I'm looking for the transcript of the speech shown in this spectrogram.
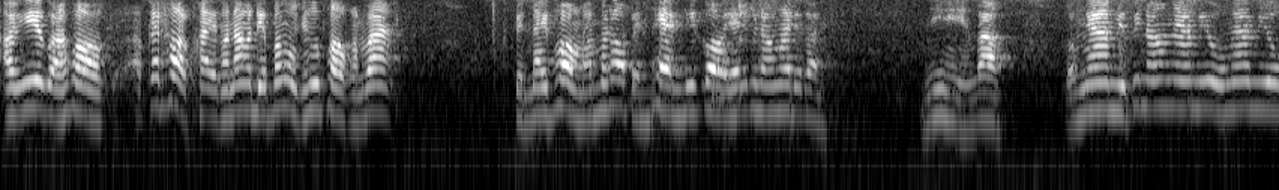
เอางี้ดีกว่าพอก็ทอดไข่ก่อนนะเดี๋ยวป้าหมกจะคือพอกันว่า เป็นในพ่องนะมาทอดเป็นแผ่นดีก่อนให้พี่น้องให้ดีก่อน นี่ของเราก็งามอยู่พี่น้องงามอยู่งามอยู่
